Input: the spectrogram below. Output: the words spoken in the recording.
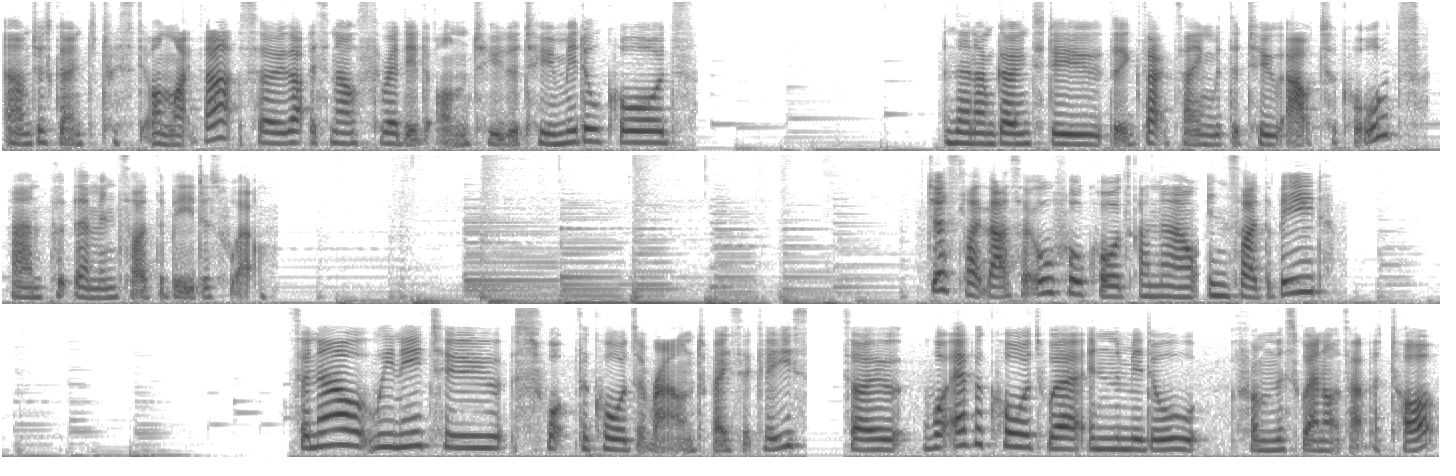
I'm just going to twist it on like that. So that is now threaded onto the two middle cords. And then I'm going to do the exact same with the two outer cords and put them inside the bead as well. Just like that, so all four cords are now inside the bead. So now we need to swap the cords around basically. So whatever cords were in the middle from the square knots at the top,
